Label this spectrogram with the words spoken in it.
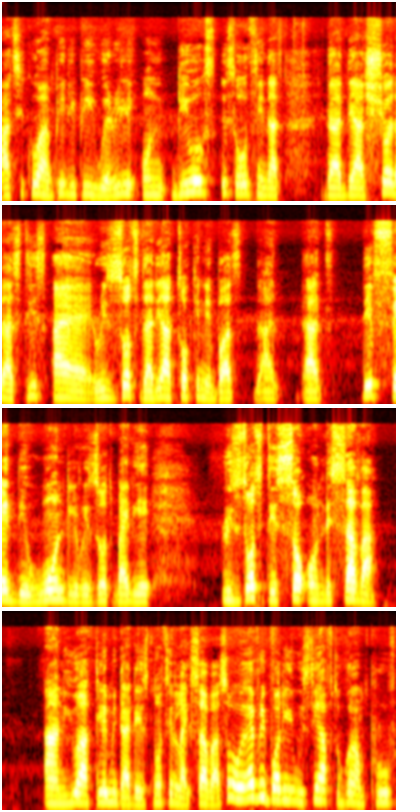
Atiku and PDP were really on the this whole thing that that they are sure that this uh, results that they are talking about that that they felt they won the result by the results they saw on the server. And you are claiming that there's nothing like server. So everybody we still have to go and prove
